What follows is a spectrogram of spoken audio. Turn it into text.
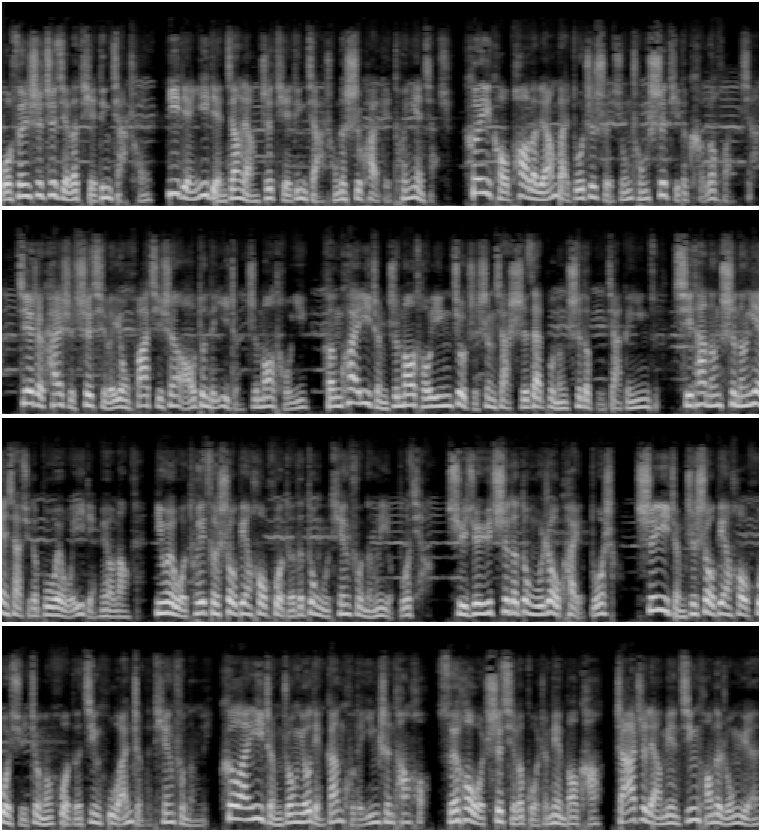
我分尸肢解了铁定甲虫，一点一点将两只铁定甲虫的尸块给吞咽下去。喝一口泡了两百多只水熊虫尸体的可乐缓一下，接着开始吃起了用花旗参熬炖的一整只猫头鹰。很快，一整只猫头鹰就只剩下实在不能吃的骨架跟鹰嘴，其他能吃能咽下去的部位我一点没有浪费，因为我推测兽变后获得的动物天赋能力有多强，取决于吃的动物肉块有多少。吃一整只兽变后，或许就能获得近乎完整的天赋能力。喝完一整盅有点干苦的鹰参汤后，随后我吃起了裹着面包糠、炸至两面金黄的蝾螈。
